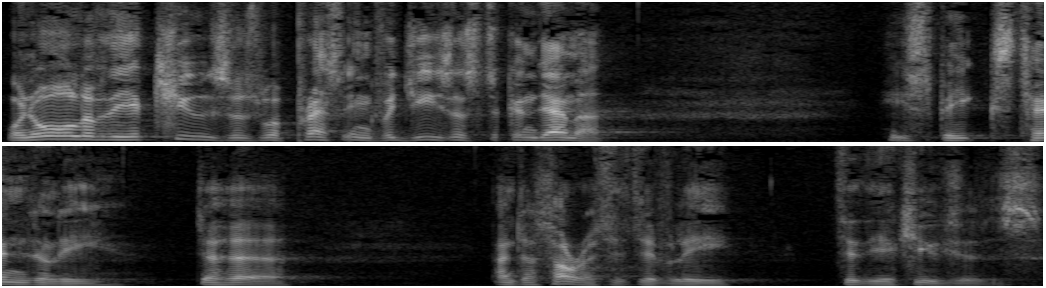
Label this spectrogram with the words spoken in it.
when all of the accusers were pressing for Jesus to condemn her. He speaks tenderly to her and authoritatively to the accusers.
